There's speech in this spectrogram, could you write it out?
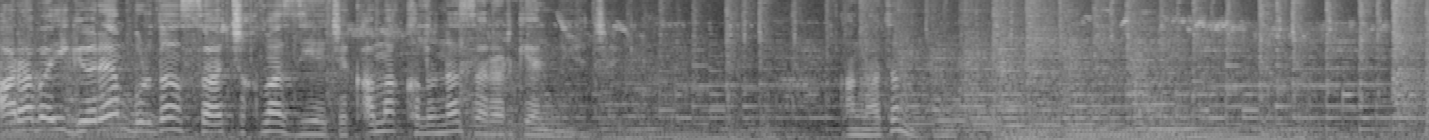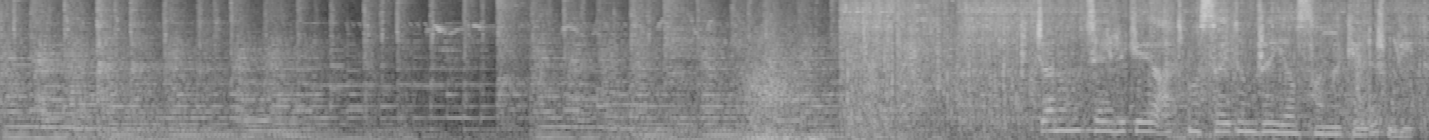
Arabayı gören buradan sağ çıkmaz diyecek ama kılına zarar gelmeyecek. Anladın mı? Canımı tehlikeye atmasaydım Reyhan sana gelir miydi?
